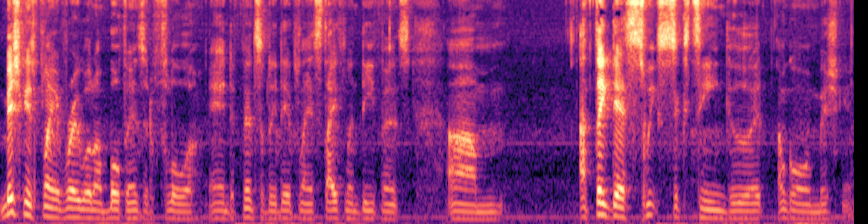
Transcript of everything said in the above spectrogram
Michigan's playing very well on both ends of the floor, and defensively they're playing stifling defense. Um, I think that's Sweet 16 good. I'm going with Michigan.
